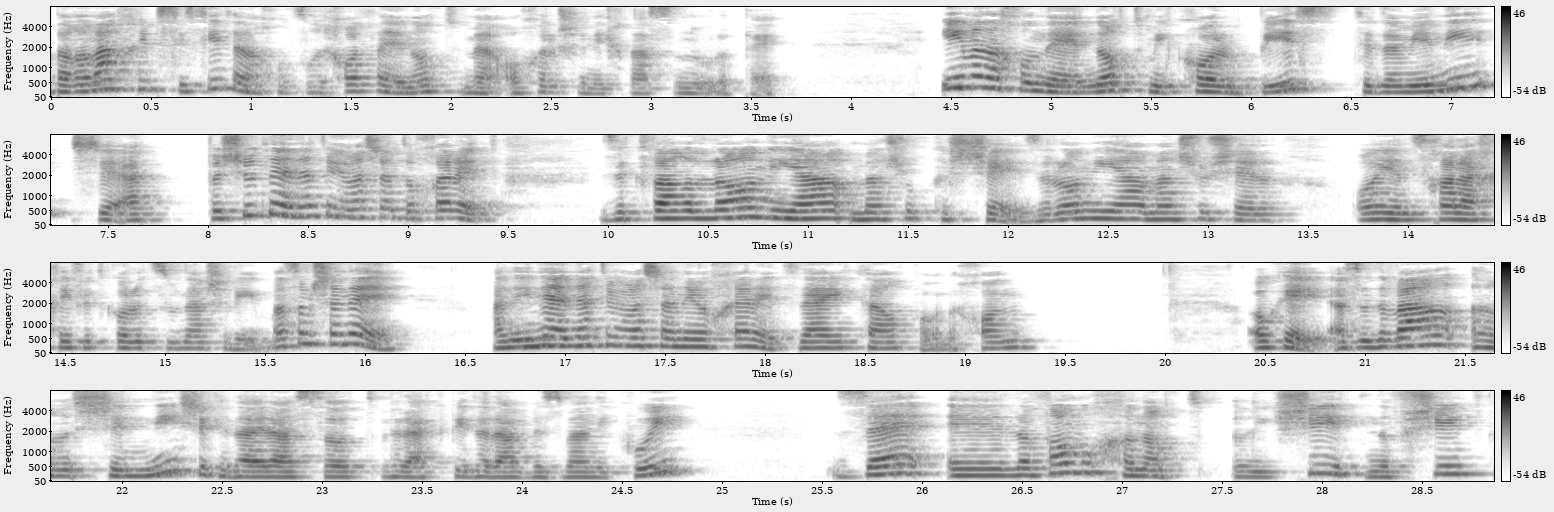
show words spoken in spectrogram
ברמה הכי בסיסית אנחנו צריכות ליהנות מהאוכל שנכנס לנו לפה. אם אנחנו נהנות מכל ביס, תדמייני שאת פשוט נהנית ממה שאת אוכלת. זה כבר לא נהיה משהו קשה, זה לא נהיה משהו של אוי אני צריכה להחליף את כל התזונה שלי, מה זה משנה? אני נהנית ממה שאני אוכלת, זה העיקר פה, נכון? אוקיי, אז הדבר השני שכדאי לעשות ולהקפיד עליו בזמן ניקוי זה אה, לבוא מוכנות רגשית, נפשית,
